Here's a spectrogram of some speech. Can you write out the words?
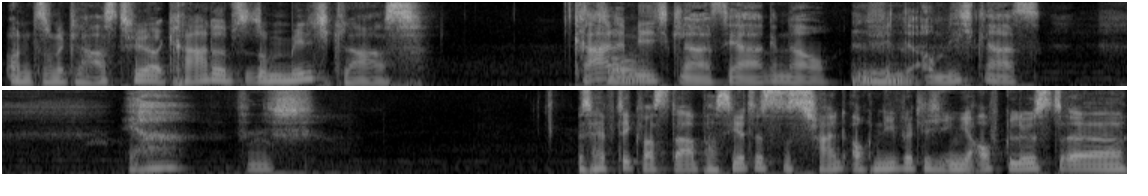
Und so eine Glastür, gerade so Milchglas. Gerade so. Milchglas, ja, genau. Ich finde auch Milchglas, ja, finde ich. Ist heftig, was da passiert ist. Es scheint auch nie wirklich irgendwie aufgelöst äh,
